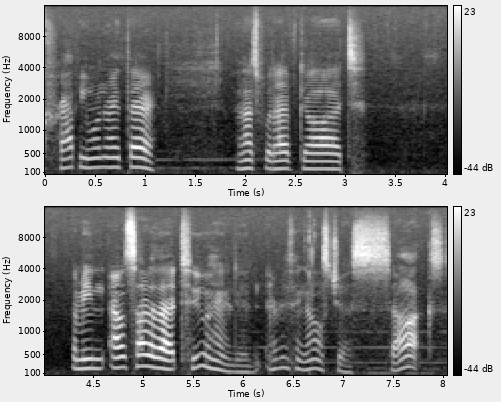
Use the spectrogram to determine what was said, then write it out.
crappy one right there. And that's what I've got. I mean, outside of that two-handed, everything else just sucks.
